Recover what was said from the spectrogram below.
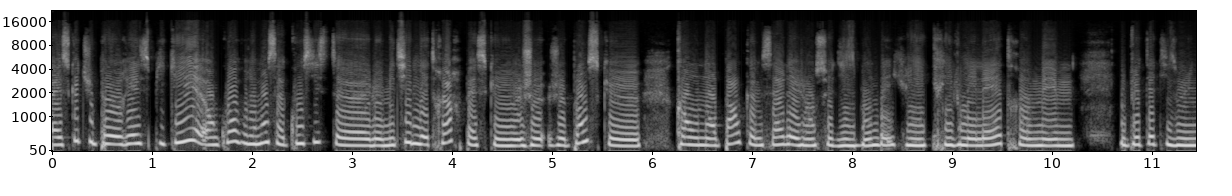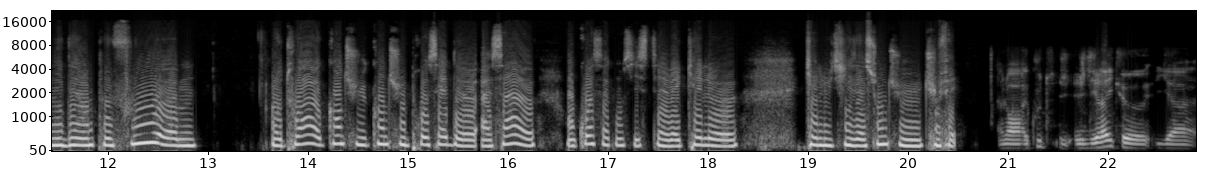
Euh, est-ce que tu peux réexpliquer en quoi vraiment ça consiste euh, le métier de lettreur? Parce que je, je pense que quand on en parle comme ça, les gens se disent bon, bah, ils écrivent les lettres, mais, peut-être ils ont une idée un peu floue. Euh, toi, quand tu quand tu procèdes à ça, en quoi ça consiste avec quelle quelle utilisation tu, tu fais? Alors, écoute, je dirais que il y a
